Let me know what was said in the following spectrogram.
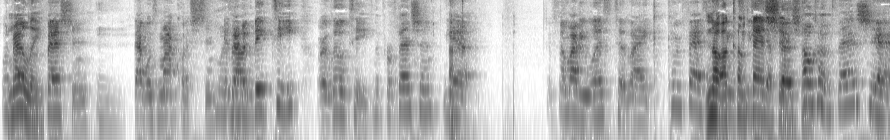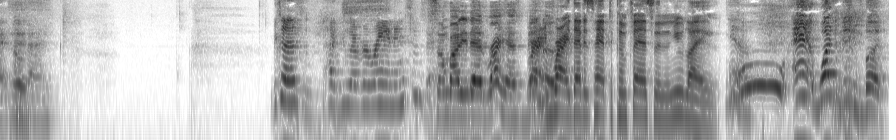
What about Really? confession? That was my question. What Is that a big T or a little T? The profession. Yeah. If somebody was to like confess, No, a something to you- confession. Confession. Oh, confession. Yes. Okay. Because have you ever ran into that? Somebody that right has been Right. a- Right, that has had to confess, and you like, Yeah. Ooh, and what did but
